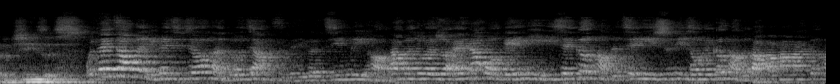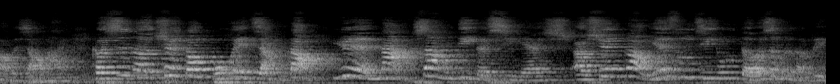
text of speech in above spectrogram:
of Jesus. 我在教会里面其实有很多这样子的一个经历哈，他们就会说，哎，让我给你一些更好的建议，使你成为更好的爸爸妈妈，更好的小孩。可是呢，却都不会讲到悦纳上帝的喜年，呃，宣告耶稣基督得胜的能力。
